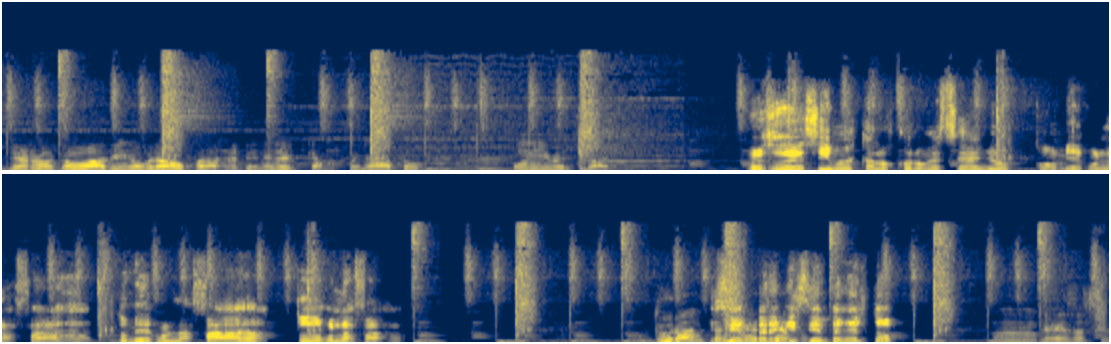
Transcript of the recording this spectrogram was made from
derrotó a Dino Bravo para retener el campeonato universal. Por eso decimos que Carlos Colón ese año comía con la faja, dormía con la faja, todo con la faja. Durante Y el mes siempre, de y siempre en el top. Ujú, Eso sí.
